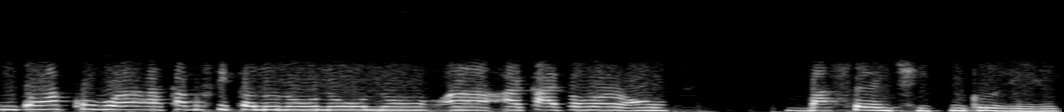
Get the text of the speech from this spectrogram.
então acabo, acabo ficando no, no, no a, Archive of Our Own. Bastante, inclusive.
